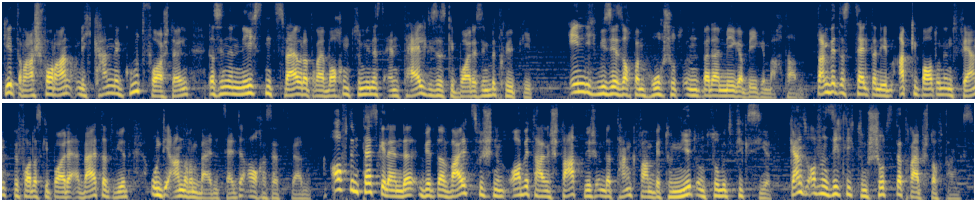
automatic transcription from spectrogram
geht rasch voran und ich kann mir gut vorstellen, dass in den nächsten zwei oder drei Wochen zumindest ein Teil dieses Gebäudes in Betrieb geht. Ähnlich wie sie es auch beim Hochschutz und bei der Mega B gemacht haben. Dann wird das Zelt daneben abgebaut und entfernt, bevor das Gebäude erweitert wird und die anderen beiden Zelte auch ersetzt werden. Auf dem Testgelände wird der Wald zwischen dem orbitalen Starttisch und der Tankfarm betoniert und somit fixiert. Ganz offensichtlich zum Schutz der Treibstofftanks.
